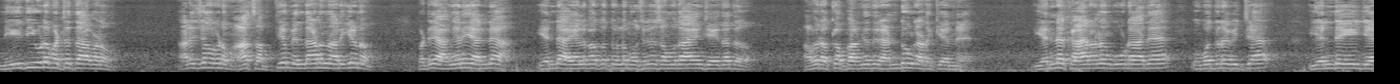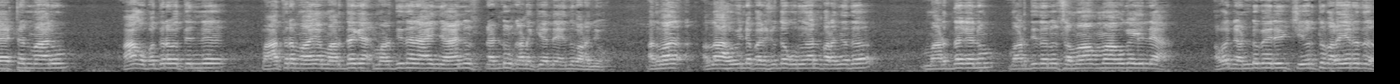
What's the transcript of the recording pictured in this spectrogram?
നീതിയുടെ പക്ഷത്താവണം. ആലോചിച്ച് നോക്കണം ആ സത്യം എന്താണെന്ന് അറിയണം. പക്ഷേ അങ്ങനെയല്ല എന്റെ അയൽപക്കത്തുള്ള മുസ്ലിം സമുദായം ചെയ്തത്. അവരൊക്കെ പറഞ്ഞത് രണ്ടും കണക്ക് തന്നെ. എന്നെ കാരണം കൂടാതെ ഉപദ്രവിച്ച എന്റെ ഈ ജ്യേഷ്ഠന്മാരും ആ ഉപദ്രവത്തിന് പാത്രമായ മർദ്ദക മർദ്ദിതനായ ഞാനും രണ്ടും കണക്ക് തന്നെ എന്ന് പറഞ്ഞു. അഥവാ അള്ളാഹുവിന്റെ പരിശുദ്ധ കുറുകാൻ പറഞ്ഞത് മർദ്ദകനും മർദ്ദിതനും സമമാവുകയില്ല. അവർ രണ്ടുപേരെയും ചേർത്ത് പറയരുത്.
